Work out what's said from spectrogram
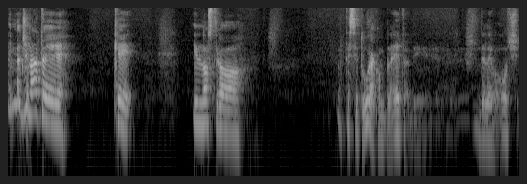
immaginate che il nostro la tessitura completa di, delle voci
